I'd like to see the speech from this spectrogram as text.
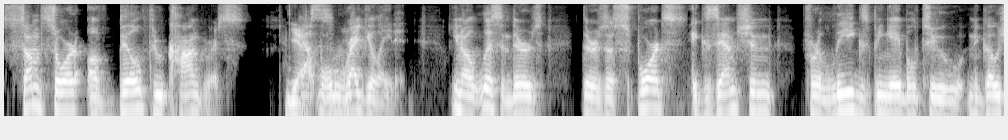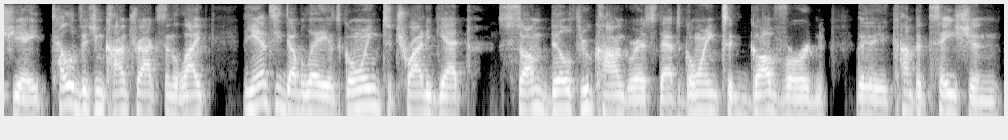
some sort of bill through Congress yes. that will regulate it. You know, listen, there's there's a sports exemption for leagues being able to negotiate television contracts and the like. The NCAA is going to try to get some bill through Congress that's going to govern the compensation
